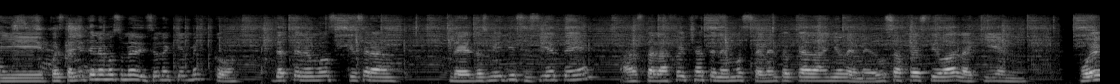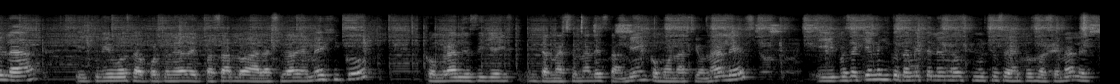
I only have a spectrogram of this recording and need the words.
y pues también tenemos una edición aquí en México. Ya tenemos, ¿qué será? Del 2017 hasta la fecha tenemos evento cada año de Medusa Festival aquí en Puebla y tuvimos la oportunidad de pasarlo a la Ciudad de México con grandes DJs internacionales también como nacionales. Y pues aquí en México también tenemos muchos eventos nacionales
